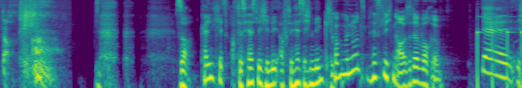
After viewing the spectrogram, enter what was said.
Doch. So, kann ich jetzt auf, das hässliche, auf den hässlichen Link klicken? Kommen wir nun zum hässlichen Außer der Woche. Yay, ich.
